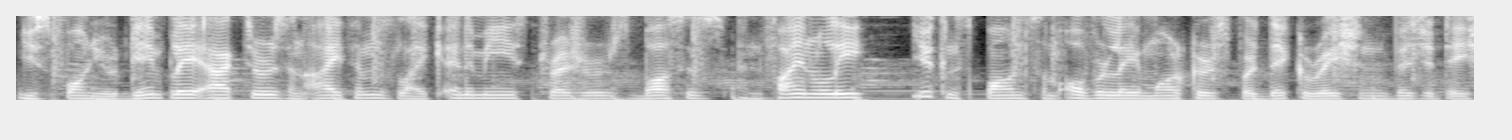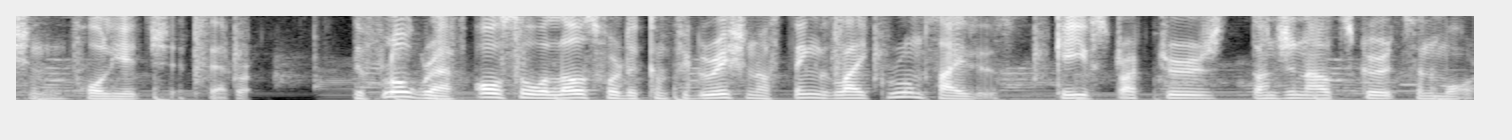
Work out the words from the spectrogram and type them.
You spawn your gameplay actors and items like enemies, treasures, bosses, and finally, you can spawn some overlay markers for decoration, vegetation, foliage, etc. The flow graph also allows for the configuration of things like room sizes, cave structures, dungeon outskirts, and more.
